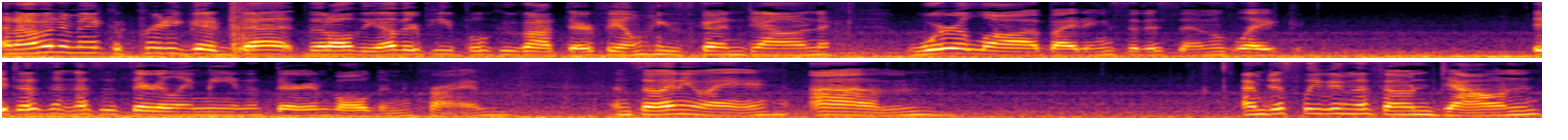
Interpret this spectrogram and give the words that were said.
And I'm going to make a pretty good bet that all the other people who got their families gunned down were law abiding citizens. Like, it doesn't necessarily mean that they're involved in crime. And so, anyway, um, I'm just leaving the phone down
